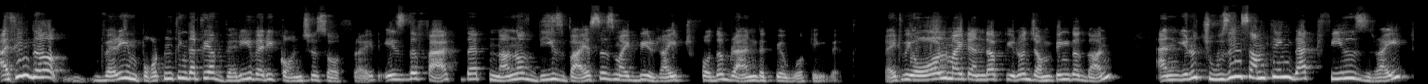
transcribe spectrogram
i think the very important thing that we are very very conscious of right is the fact that none of these biases might be right for the brand that we are working with. Right? We all might end up you know jumping the gun and you know choosing something that feels right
